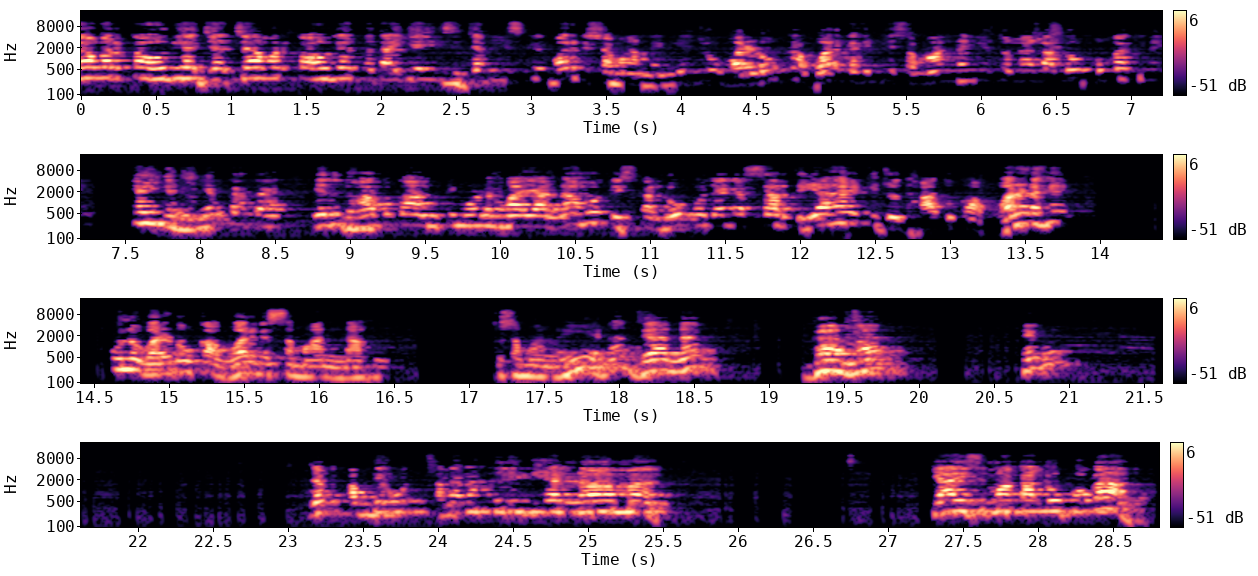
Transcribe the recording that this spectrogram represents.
त वर्ग का हो गया, ज, च वर्ग का हो गया बताइए, इस, जब इसके वर्ग समान नहीं है, जो वर्णों का वर्ग है, ये समान नहीं है तो न का लोप होगा कि नहीं? यही ये नियम कहता है, यदि धातु का अंतिम वर्ण म या न हो तो इसका लोप हो जाएगा। शर्त यह है कि जो धातु का वर्ण है, उन वर्णों का वर्ग समान ना हो। तो समान नहीं है ना? ज, न देखो। जब, अब देखो, अगर हमने लिख दिया न, म, क्या इस म का लोप होगा?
